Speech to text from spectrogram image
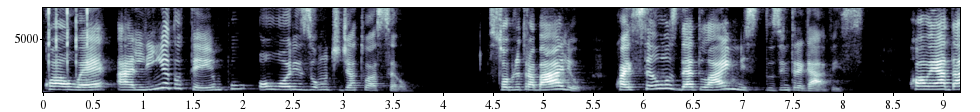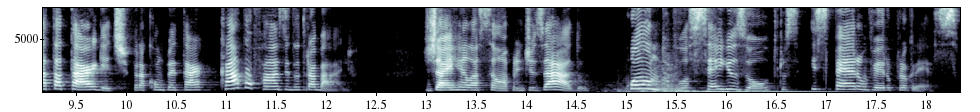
Qual é a linha do tempo ou horizonte de atuação? Sobre o trabalho, quais são os deadlines dos entregáveis? Qual é a data target para completar cada fase do trabalho? Já em relação ao aprendizado, quando você e os outros esperam ver o progresso.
